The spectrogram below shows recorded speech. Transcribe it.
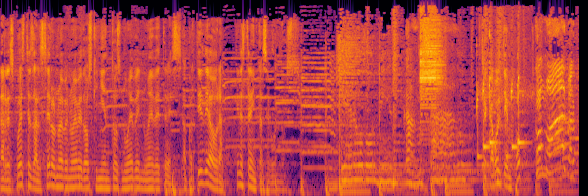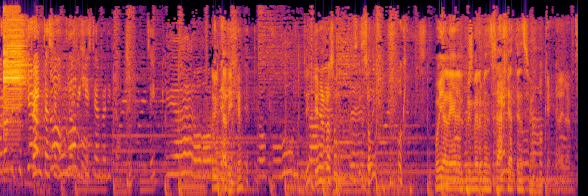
La respuesta es al 099-2500-993. A partir de ahora, tienes 30 segundos. Quiero dormir cansado. ¿Se acabó el tiempo? ¿Cómo, Álvaro? Pero ni siquiera. 30 no, segundos ¿cómo? dijiste, Alvarito. ¿Sí? Quiero dormir 30 dije. Sí, tienen razón. Eso dije. Ok, Voy a leer el primer mensaje, atención. ok, adelante.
